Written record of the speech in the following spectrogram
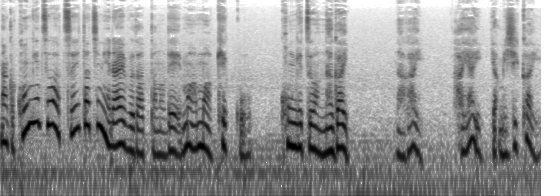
なんか今月は1日にライブだったのでまあまあ結構今月は長い。長い？早い？いや短い。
